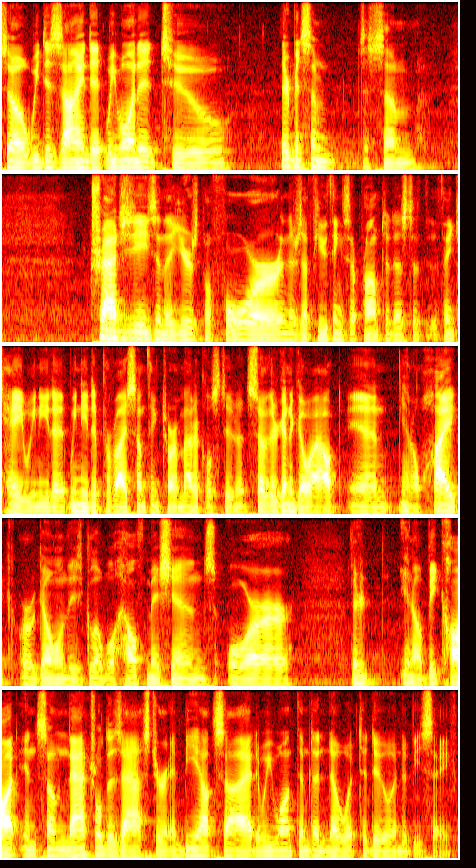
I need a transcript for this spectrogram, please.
So we designed it. We wanted to, there have been some, some tragedies in the years before, and there's a few things that prompted us to think, hey, we need to we need to provide something to our medical students. So they're going to go out and you know hike or go on these global health missions, or they're you know be caught in some natural disaster and be outside, and we want them to know what to do and to be safe.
